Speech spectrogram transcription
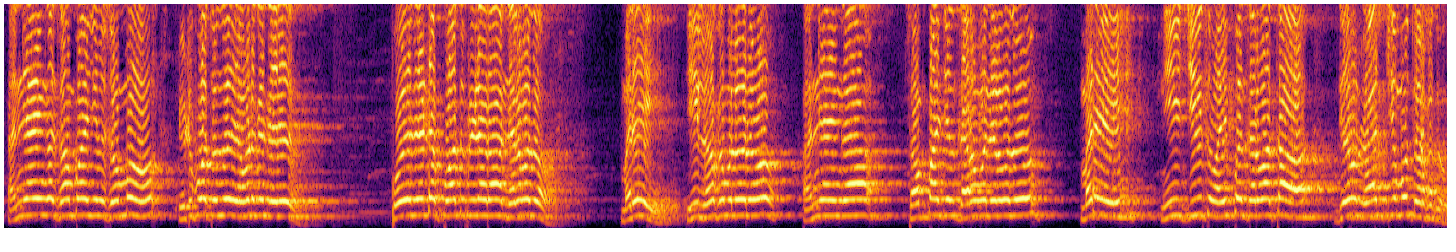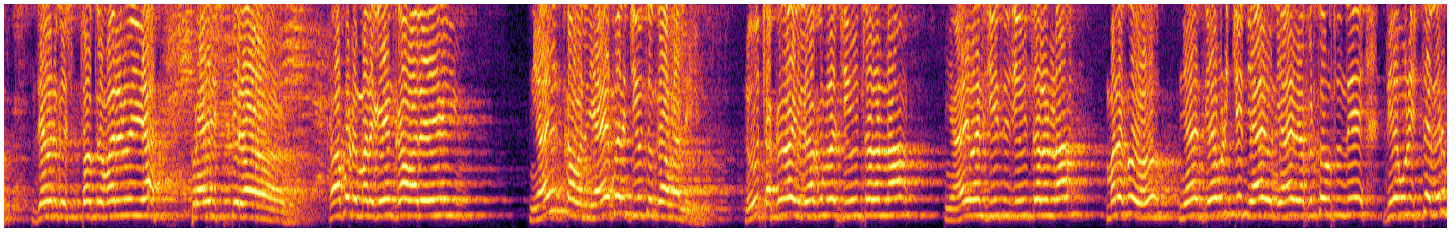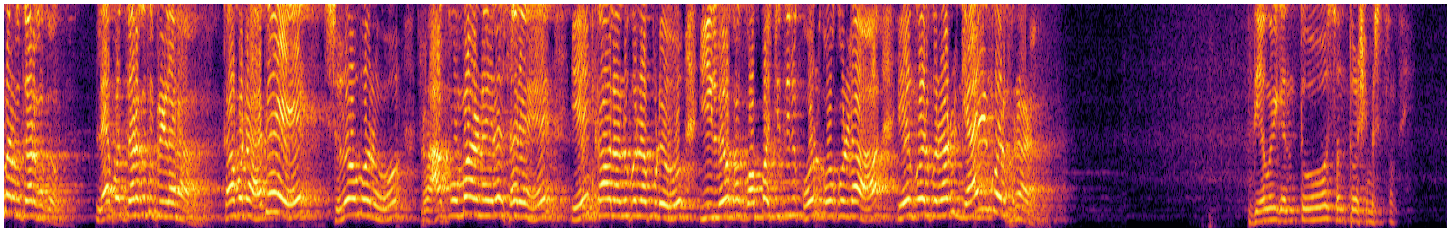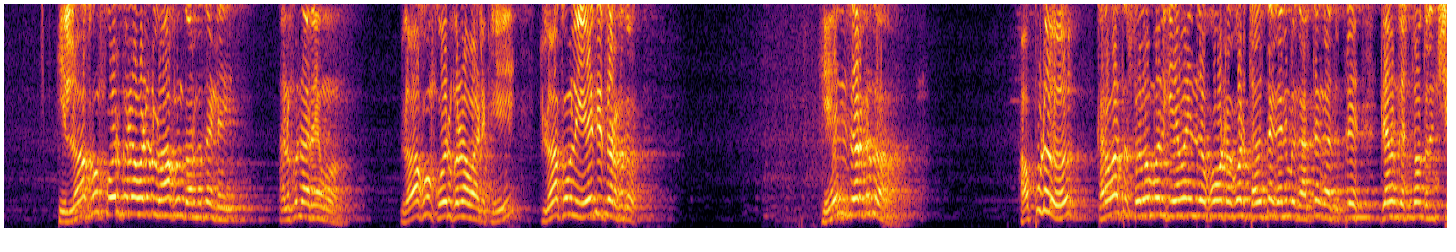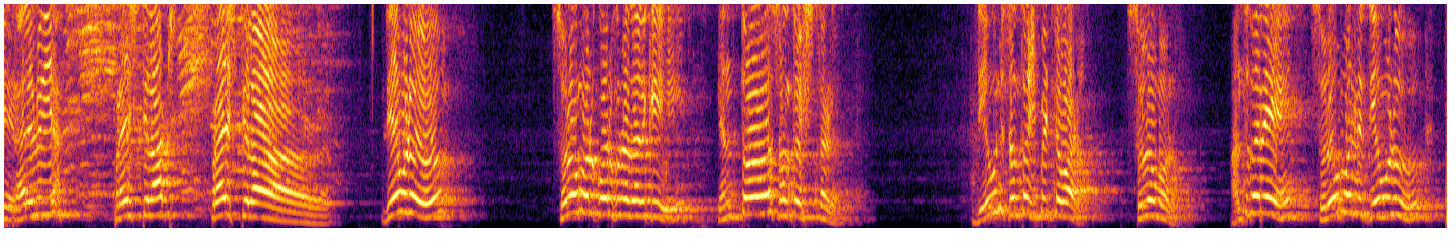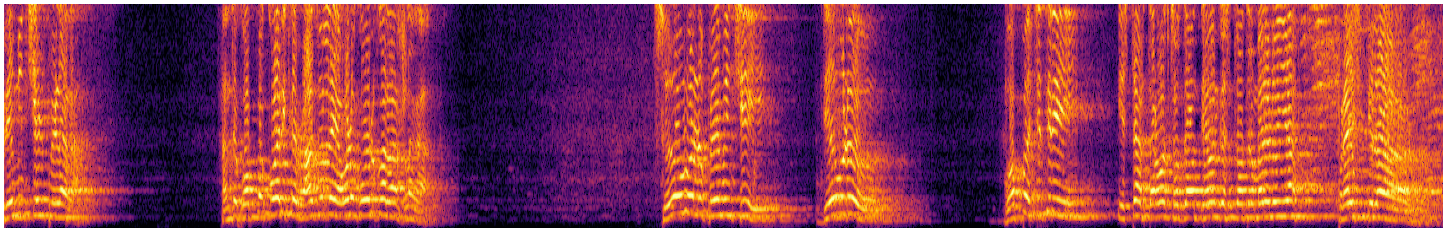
అన్యాయంగా సంపాదించిన సొమ్ము ఎటుపోతుందో ఎవరికీ తెలియదు. పోయేదంటే పోతు పిల్లరా నిలవదు. మరి ఈ లోకములోనూ అన్యాయంగా సంపాదించిన ధర్మం నిలవదు. మరి నీ జీవితం అయిపోయిన తర్వాత దేవుని రాజ్యము దొరకదు. దేవునికి స్తోత్రం. అలలుయ్య ప్రయస్తిరాడు కాబట్టి మనకేం కావాలి? న్యాయం కావాలి న్యాయమైన జీవితం కావాలి. నువ్వు చక్కగా ఈ లోకంలో జీవించాలన్నా న్యాయమైన జీవితం జీవించాలన్నా మనకు న్యాయ దేవుడిచ్చే న్యాయం న్యాయం ఎక్కడ దొరుకుతుంది? దేవుడు ఇస్తే కానీ మనకు దొరకదు. లేకపోతే దొరకదు పిల్లరా. కాబట్టి అదే సులోమును రాకుమారుడైనా సరే ఏం కావాలనుకున్నప్పుడు ఈ లోక గొప్ప స్థితిని కోరుకోకుండా ఏం కోరుకున్నాడు? న్యాయం కోరుకున్నాడు. దేవునికి ఎంతో సంతోషం ఇస్తుంది. ఈ లోకం కోరుకునే వాడికి లోకం దొరకదండి. అనుకున్నారేమో? లోకం కోరుకున్న వాడికి లోకంలో ఏది దొరకదు? ఏది దొరకదు? అప్పుడు తర్వాత సులభానికి ఏమైందో ఒకటి ఒకటి చదివితే కానీ మీకు అర్థం కాదు. దేవునికి స్తోత్రం చేయండి. అలెలుయ్య ప్రైస్ తిలాట్ ప్రైస్ తిలాడ్ దేవుడు సులభమును కోరుకున్న దానికి ఎంతో సంతోషిస్తాడు. దేవుని సంతోషపెట్టినవాడు సులోమోను. అందుకనే సులోమోని దేవుడు ప్రేమించాడు పిల్లరా. అంత గొప్ప కోరిక రాజుల్లో ఎవడ కోరుకోవాలి అట్లాగా సులోమోను ప్రేమించి దేవుడు గొప్ప స్థితిని ఇస్తాడు. తర్వాత చూద్దాం. దేవునికి స్తోత్రం. మరి ప్రైస్ తిలాడు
